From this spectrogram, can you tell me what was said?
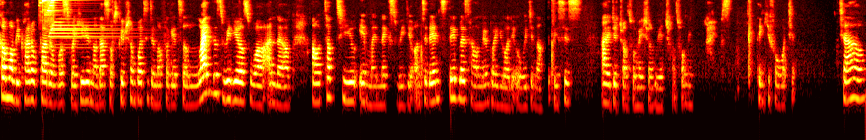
Come and be part of part of us. By hitting on that subscription button. Do not forget to like this video as well. And um, i'll talk to you in my next video. Until then stay blessed and remember you are the original. This is id transformation. We are transforming lives. Thank you for watching. Ciao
